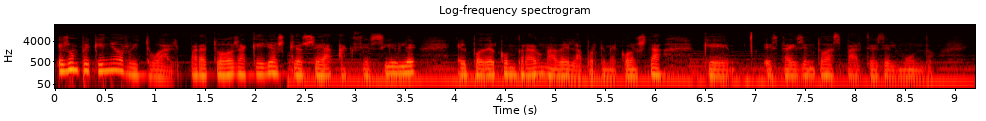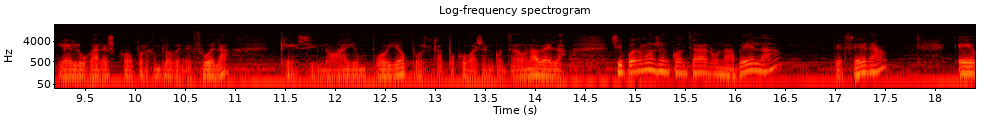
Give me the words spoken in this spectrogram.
Es un pequeño ritual para todos aquellos que os sea accesible el poder comprar una vela, porque me consta que estáis en todas partes del mundo y hay lugares como por ejemplo Venezuela que si no hay un pollo pues tampoco vas a encontrar una vela. Si podemos encontrar una vela, de cera, eh,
